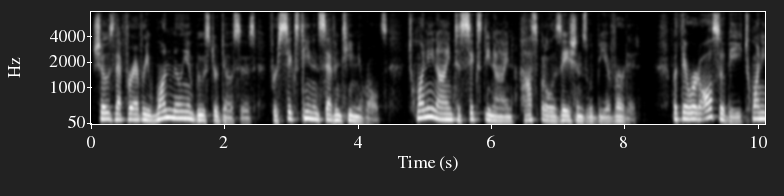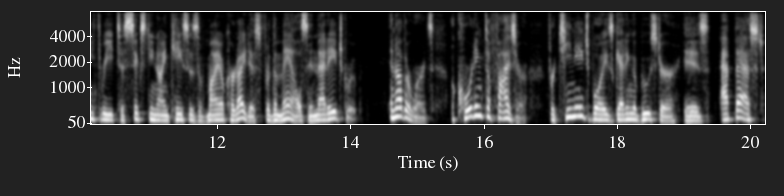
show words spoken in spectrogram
shows that for every 1 million booster doses for 16 and 17 year olds, 29 to 69 hospitalizations would be averted. But there would also be 23 to 69 cases of myocarditis for the males in that age group. In other words, according to Pfizer, for teenage boys getting a booster is, at best,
